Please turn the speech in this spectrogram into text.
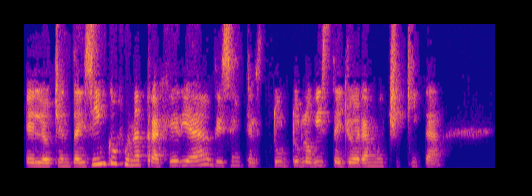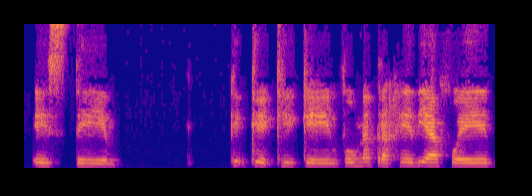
el 85 fue una tragedia, dicen que tú, tú lo viste, yo era muy chiquita, este, que, que, que, fue una tragedia, fue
